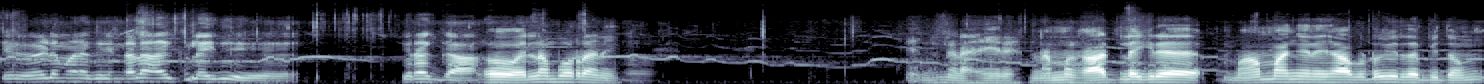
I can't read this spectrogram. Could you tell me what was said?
ஏழு மரக்கறி இருந்தாலும் அதுக்குள்ள இது சுரக்கா ஓ எல்லாம் போடுறானே. என்னடா இது? நம்ம காட்டில் இருக்கிற மாமாஞ்சனை சாப்பிட்டு உயிர் தப்பித்தோம்.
